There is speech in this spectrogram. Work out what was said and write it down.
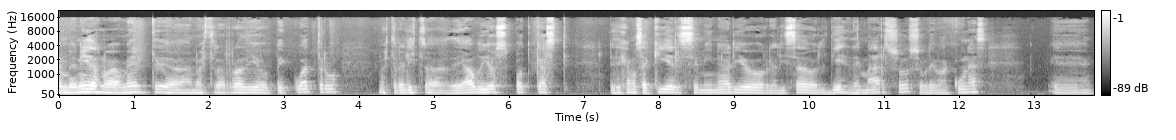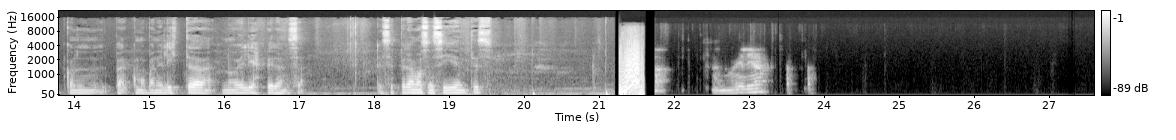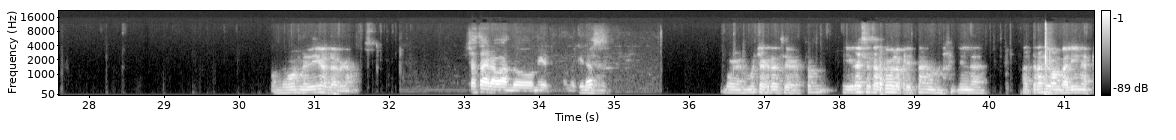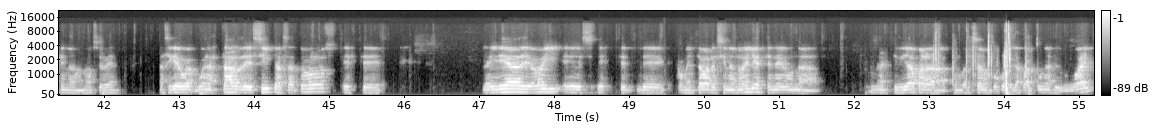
Bienvenidos nuevamente a nuestra radio P4, nuestra lista de audios, podcast. Les dejamos aquí el seminario realizado el 10 de marzo sobre vacunas eh, con, como panelista Noelia Esperanza. Les esperamos en siguientes. A Noelia. Cuando vos me digas, largamos. Ya está grabando, Miguel, cuando quieras. Bueno, muchas gracias, Gastón. Y gracias a todos los que están en la, atrás de bambalinas que no, se ven. Así que buenas tardes, citas a todos. Este, la idea de hoy es, este, le comentaba recién a Noelia, es tener una, una actividad para conversar un poco de las vacunas de Uruguay.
